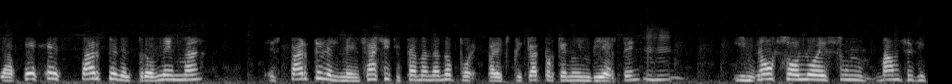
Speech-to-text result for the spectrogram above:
La queja es parte del problema, es parte del mensaje que está mandando por- para explicar por qué no invierten y no solo es un, vamos a decir,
